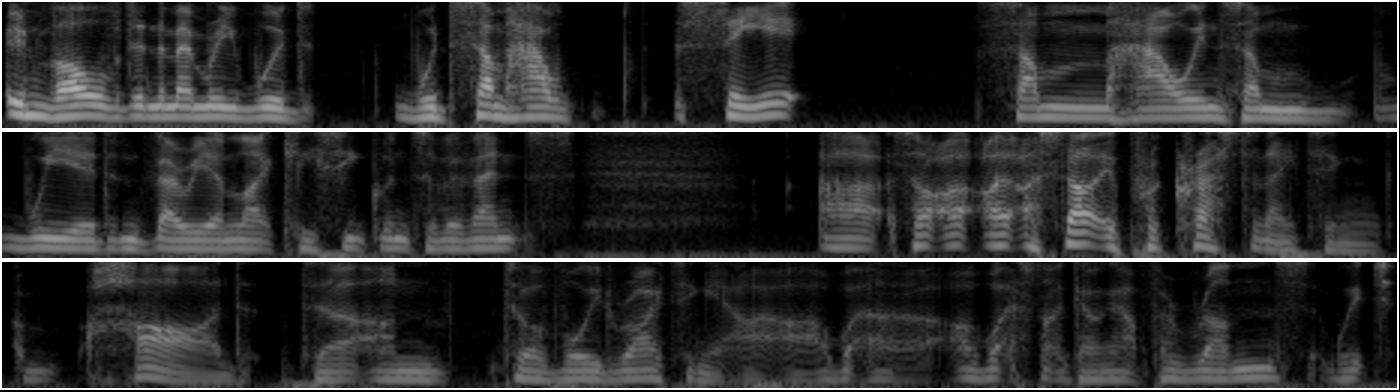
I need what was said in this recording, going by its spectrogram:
involved in the memory would would somehow see it somehow in some weird and very unlikely sequence of events uh, so I, I, started procrastinating hard to un, to avoid writing it. I, I, I started going out for runs, which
